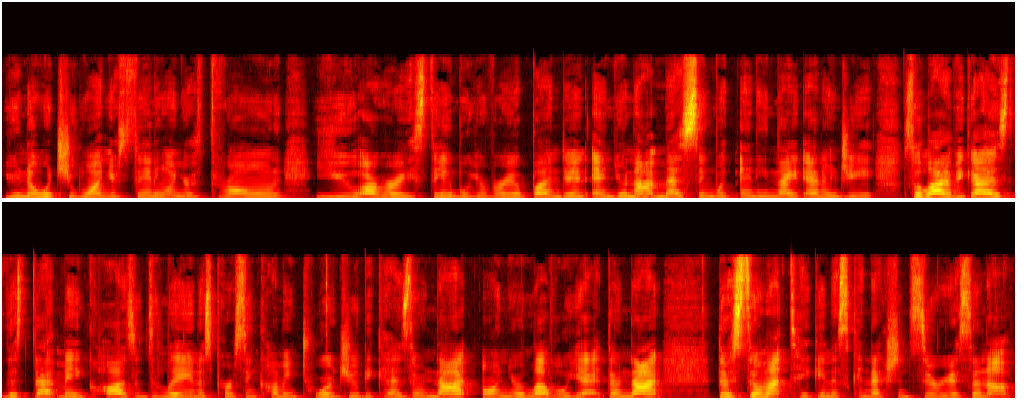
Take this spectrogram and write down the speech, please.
You know what you want. You're standing on your throne. You are very stable. You're very abundant, and you're not messing with any Knight energy. So a lot of you guys, this that may cause a delay in this person coming towards you because they're not on your level yet. They're not, they're still not taking this connection serious enough.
